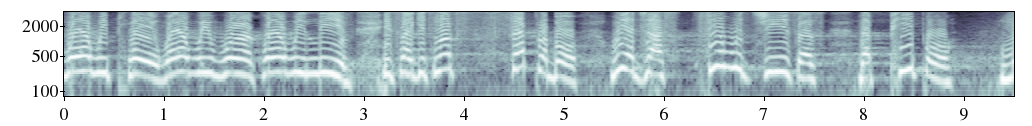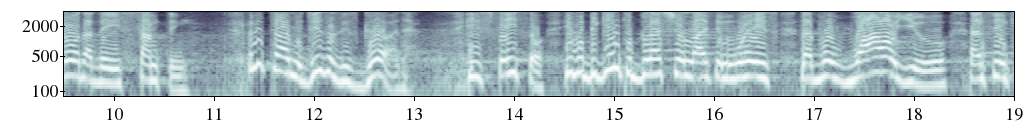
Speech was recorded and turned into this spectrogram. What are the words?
where we play, where we work, where we live. It's like it's not separable. We are just filled with Jesus that people know that there is something. Let me tell you, Jesus is good. He's faithful. He will begin to bless your life in ways that will wow you and think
